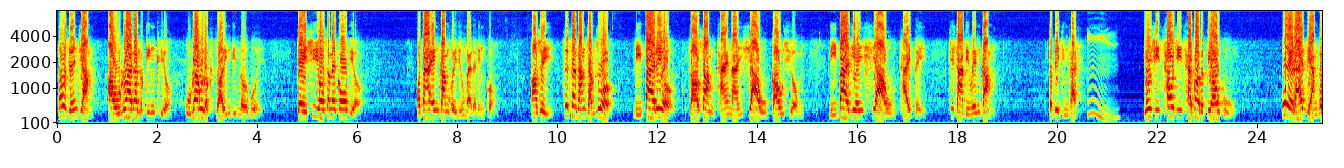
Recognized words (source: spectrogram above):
那我只能讲，有 drive 咱就紧 Q，有 drive 我就抓紧紧落买。第四号什么股票？我当然刚回头买的您讲啊，所以这三场讲座，礼拜六早上台南，下午高雄，礼拜天下午台北，这三场演讲绝对精彩。嗯，尤其超级财报的标股，未来两个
